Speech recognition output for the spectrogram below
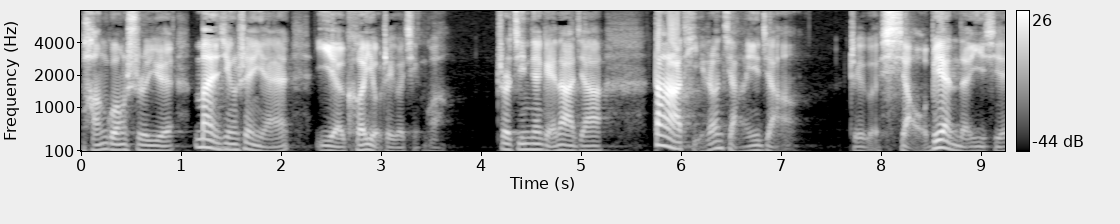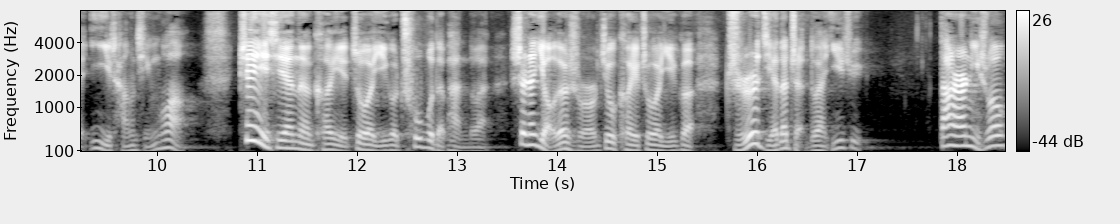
膀胱失约、慢性肾炎也可以有这个情况。这是今天给大家大体上讲一讲。这个小便的一些异常情况，这些呢可以做一个初步的判断，甚至有的时候就可以做一个直接的诊断依据。当然，你说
